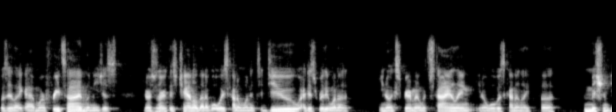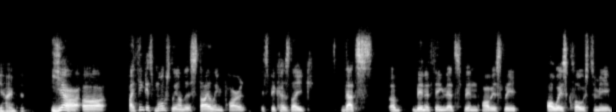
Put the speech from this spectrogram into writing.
was it like I have more free time? Let me just, you know, start this channel that I've always kind of wanted to do. I just really want to, you know, experiment with styling. You know, what was kind of like the, the mission behind it? Yeah. Uh, I think it's mostly on the styling part. It's because like that's a, been a thing that's been obviously always close to me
